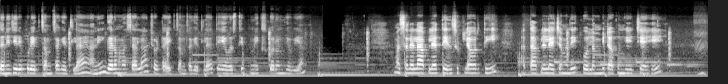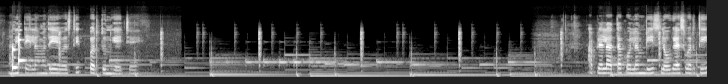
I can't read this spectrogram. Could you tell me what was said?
धने जिरेपूड एक चमचा घेतला आहे आणि गरम मसाला छोटा एक चमचा घेतला आहे ते व्यवस्थित मिक्स करून घेऊया. मसाल्याला आपल्या तेल सुटल्यावरती आता आपल्याला याच्यामध्ये कोलंबी टाकून घ्यायची आहे. आणि तेलामध्ये व्यवस्थित परतून घ्यायचे आहे. आपल्याला आता कोलंबी स्लो गॅसवरती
